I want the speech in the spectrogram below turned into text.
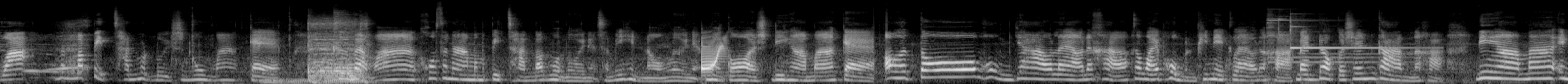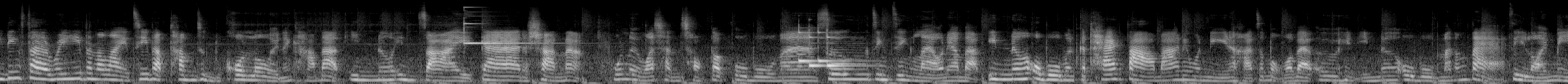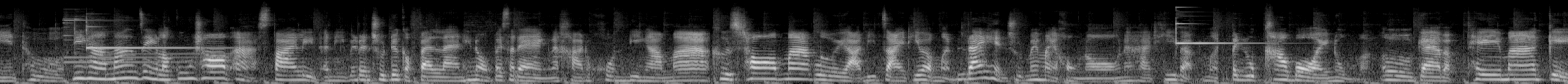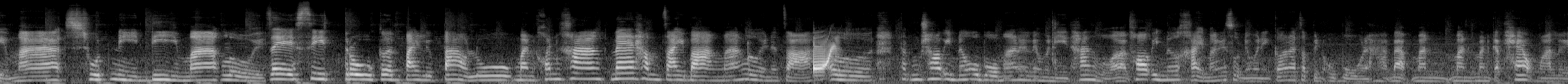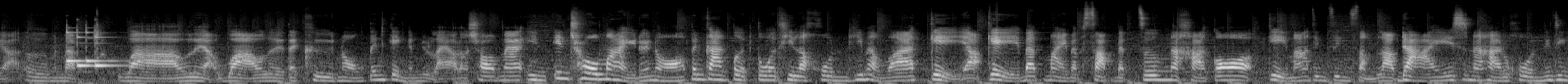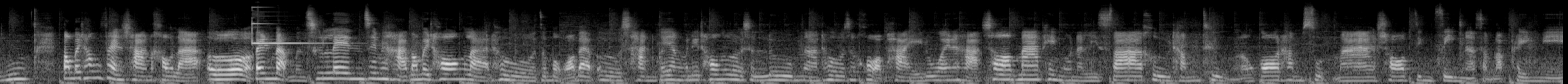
ว่ามันมาปิดชั้นหมดเลยฉันงงมากแก คือแบบว่าโฆษณามันมาปิดชั้นน็อตหมดเลยเนี่ย ฉันไม่เห็นน้องเลยเนี่ยโอ้ my gosh ดีงามมากแก ออโต้ผมยาวแล้วนะคะ จะไว้ผมเหมือนพี่เน็กแล้วนะคะแมดดอกก็เช่นกันนะคะ ดีงามมาก ending fairy เป็นอะไรที่แบบทำถึงทุกคนเลยนะคะ แบบ inner in ใจแกแต่ฉันอะ พูดเลยว่าฉันช็อกกับโอโบมาก ซึ่งจริง ๆ แล้วเนี่ยแบบอินเนอร์โอโบมันกระแทกตามากในวันนี้นะคะ จะบอกว่าแบบเออเห็นอินเนอร์โอโบมาตั้งแต่ 400 เมตรเธอดีงามมากจริง แล้วกุ้งชอบอะสไตลิสต์อันนี้เป็นชุดเดียวกับแฟนแลนด์ที่น้องไปแสดงนะคะ ทุกคนดีงามมาก คือชอบมากเลยอะดีใจที่แบบเหมือนได้เห็นชุดใหม่ ๆ ของน้องนะคะ ที่แบบเหมือนเป็นลุคคาวบอยหนุ่มอะเออแกแบบเท่มากเก๋มากชุดนี้ดีมากเลย เจซีตรูเกินไปหรือเปล่าลูก มันค่อนข้างแม่ทำใจบางมากเลยนะจ๊ะ เออแต่กุ้งชอบอินเนอร์โอโบมากเลยในวันนี้ ถ้าสมมติว่าชอบอินเนอร์ใครมากที่สุดในวันนี้ก็น่าจะเป็นโอโบนะคะ แบบมันมันมันกระแทกออกมาเลยอะเออ มันแบบว้าวเลยอะว้าวเลย แต่คือน้องเต้นเก่งกันอยู่แล้วเราชอบมากอินอินโทรใหม่ด้วยเนาะเป็นการเปิดตัวทีละคนที่แบบว่าเก๋อะเก๋แบบใหม่แบบสับแบบจึ้งนะคะ ก็เก๋มากจริง ๆสำหรับ Dice นะคะทุกคนจริง ๆ ต้องไปท่องแฟนชานเขาละเออ เป็นแบบเหมือนชื่อเล่นใช่ไหมคะต้องไปท่องละเธอจะบอกว่าแบบเออฉันก็ยังไม่ได้ท่องเลยฉันลืมนะเธอฉันขออภัยด้วยนะคะ ชอบมากเพลงโมนาลิซาคือทำถึงแล้วก็ทำสุดมากชอบจริง ๆนะสำหรับเพลงนี้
